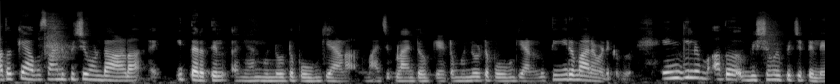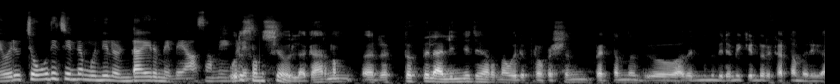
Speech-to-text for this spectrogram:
അതൊക്കെ അവസാനിപ്പിച്ചുകൊണ്ടാണ് ഇത്തരത്തിൽ ഞാൻ മുന്നോട്ട് പോവുകയാണ് മാജിക് പ്ലാന്റ് ഒക്കെ ആയിട്ട് മുന്നോട്ട് പോവുകയാണെന്ന് തീരുമാനമെടുക്കുന്നത്. എങ്കിലും അത് വിഷമിപ്പിച്ചിട്ടില്ലേ? ഒരു ചോദ്യചിഹ്നം മുന്നിൽ ഉണ്ടായിരുന്നില്ലേ ആ സമയം ഒരു സംശയമില്ല കാരണം രക്തത്തിൽ അലിഞ്ഞു ചേർന്ന ഒരു പ്രൊഫഷൻ പെട്ടെന്ന് അതിൽ നിന്ന് വിരമിക്കേണ്ട ഒരു ഘട്ടം വരിക.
